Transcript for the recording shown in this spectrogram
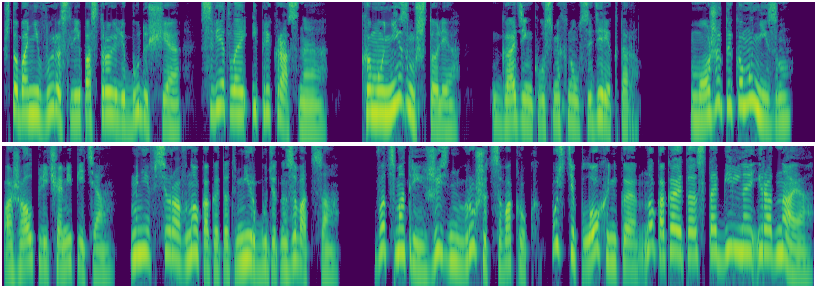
Чтобы они выросли и построили будущее, светлое и прекрасное. Коммунизм, что ли?» — гаденько усмехнулся директор. «Может, и коммунизм», — пожал плечами Петя. «Мне все равно, как этот мир будет называться. Вот смотри, жизнь рушится вокруг. Пусть и плохонькая, но какая-то стабильная и родная.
